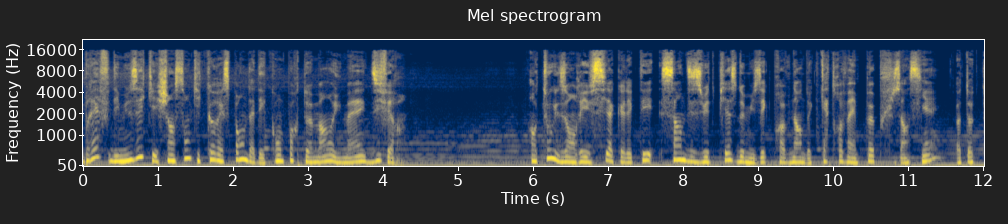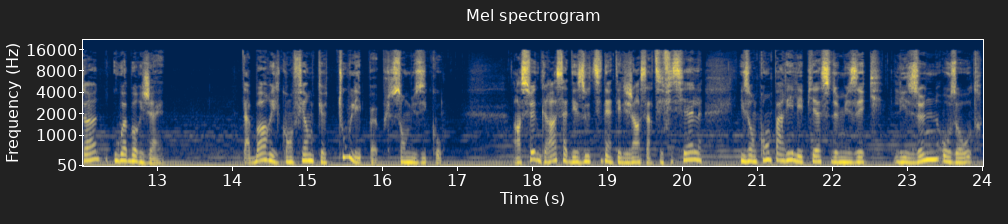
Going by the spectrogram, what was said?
Bref, des musiques et chansons qui correspondent à des comportements humains différents. En tout, ils ont réussi à collecter 118 pièces de musique provenant de 80 peuples anciens, autochtones ou aborigènes. D'abord, ils confirment que tous les peuples sont musicaux. Ensuite, grâce à des outils d'intelligence artificielle, ils ont comparé les pièces de musique les unes aux autres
